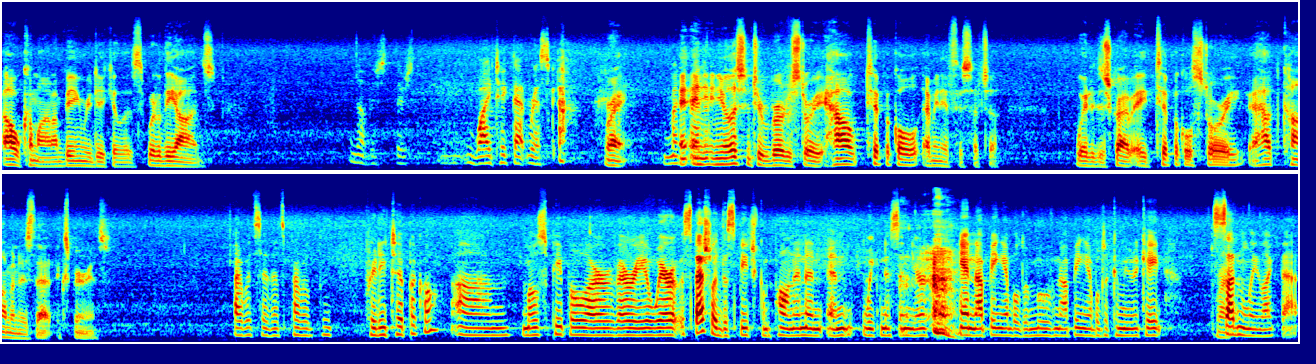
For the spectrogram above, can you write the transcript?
oh, come on, I'm being ridiculous. What are the odds? No, there's, there's, why take that risk? Right. And, and, and you listen to Roberta's story. How typical, I mean, if there's such a way to describe a typical story, how common is that experience? I would say that's probably pretty typical. Um, most people are very aware, especially the speech component and, and weakness in your hand, not being able to move, not being able to communicate Right. suddenly like that.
